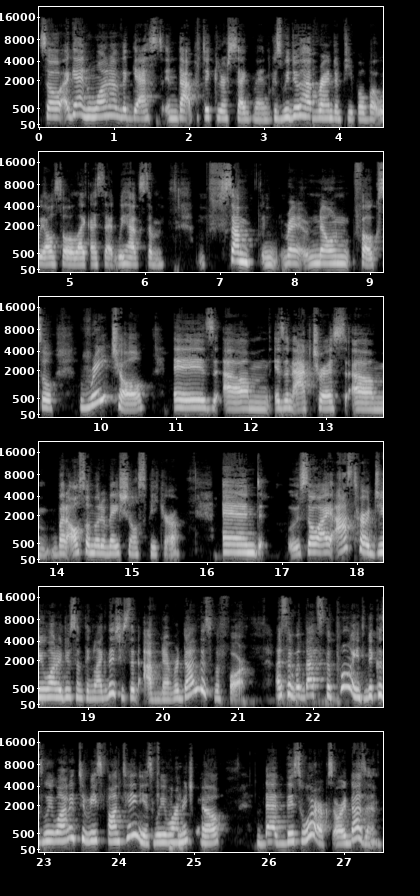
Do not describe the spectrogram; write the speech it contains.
So again, one of the guests in that particular segment, because we do have random people, but we also, like I said, we have some, some known folks. So Rachel is um, is an actress, um, but also a motivational speaker. And so I asked her, Do you want to do something like this? She said, I've never done this before. I said, But that's the point because we want it to be spontaneous. We want to show that this works or it doesn't.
